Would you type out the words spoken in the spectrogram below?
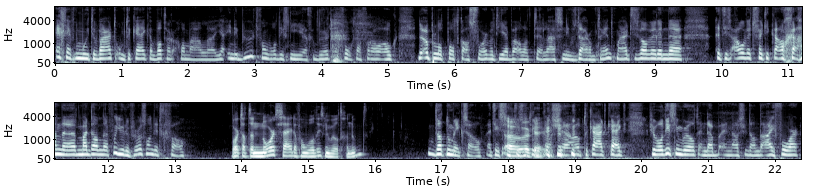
echt even de moeite waard om te kijken wat er allemaal ja, in de buurt van Walt Disney gebeurt. En volgt daar vooral ook de Upload podcast voor, want die hebben al het laatste nieuws daaromtrent. Maar het is wel weer een, het is ouderwets verticaal gaan, maar dan voor Universal in dit geval. Wordt dat de noordzijde van Walt Disney World genoemd? Dat noem ik zo. Het is, het Oh, is natuurlijk als je op de kaart kijkt, heb je Walt Disney World en, daar, en als je dan de I-4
